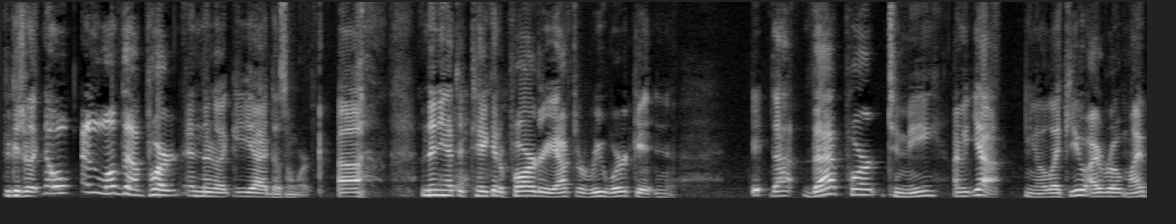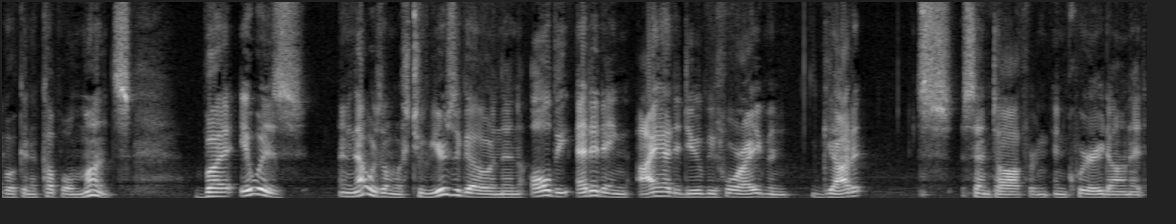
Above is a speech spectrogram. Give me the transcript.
because you're like, no, I love that part, and they're like, yeah, it doesn't work. Uh, and then you have to take it apart or you have to rework it, and it, that that part to me, I mean, yeah, you know, like you, I wrote my book in a couple of months, but it was, I mean, that was almost two years ago, and then all the editing I had to do before I even got it s- sent off and, and queried on it,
